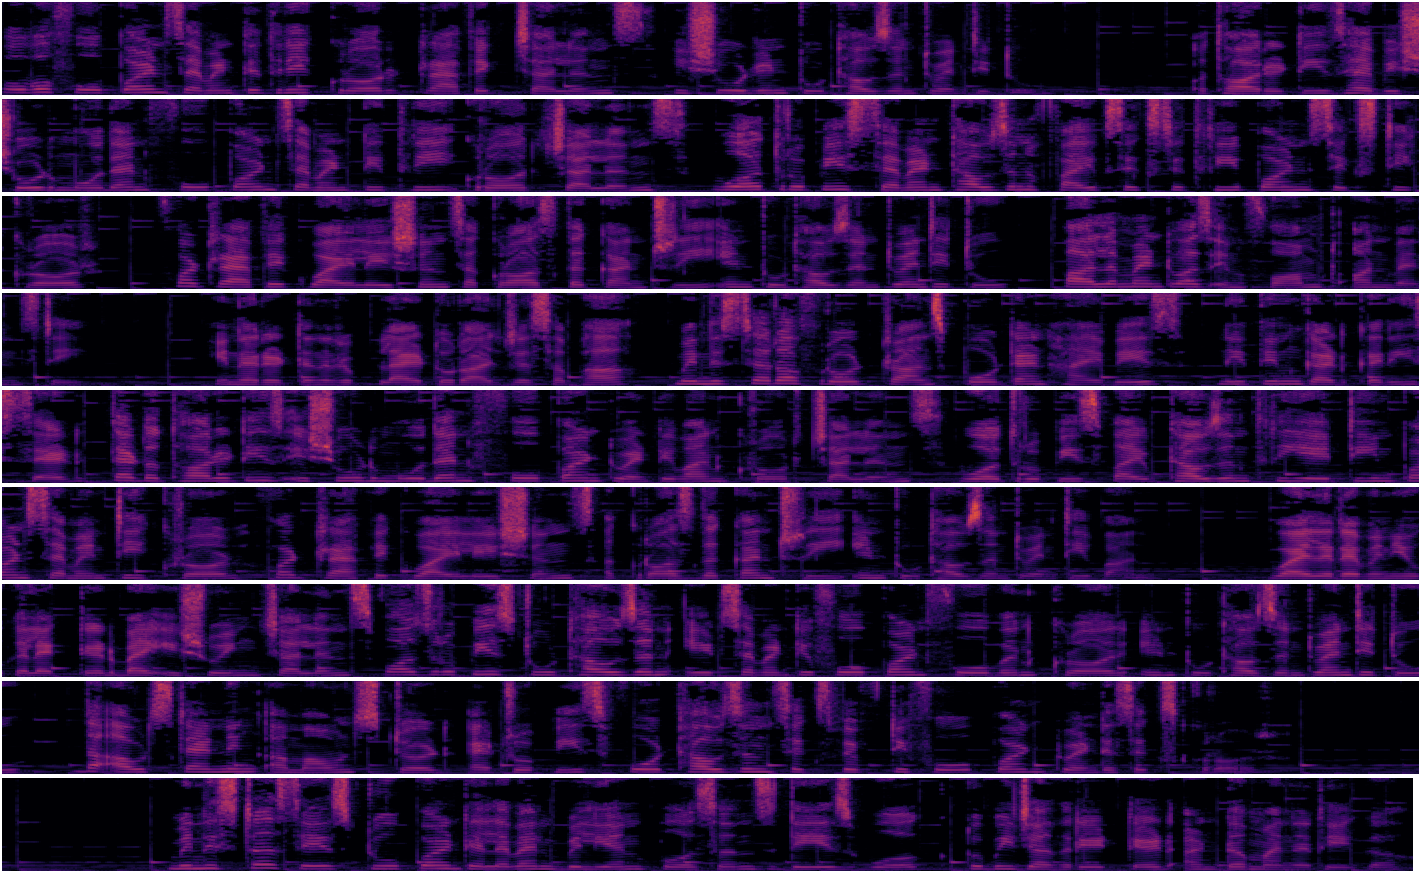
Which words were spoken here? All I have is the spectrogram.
Over 4.73 crore traffic challans issued in 2022. Authorities have issued more than 4.73 crore chalans worth rupees 7563.60 crore for traffic violations across the country in 2022, Parliament was informed on Wednesday. In a written reply to Rajya Sabha, Minister of Road Transport and Highways Nitin Gadkari said that authorities issued more than 4.21 crore chalans worth rupees 5318.70 crore for traffic violations across the country in 2021 while revenue collected by issuing chalans was rupees 2874.41 crore in 2022 the outstanding amount stood at rupees 4654.26 crore. Minister says 2.11 billion persons days work to be generated under MNREGA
